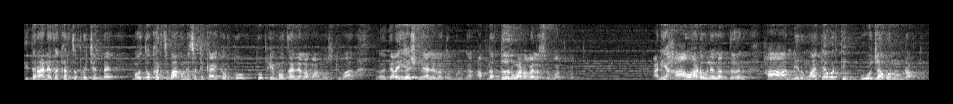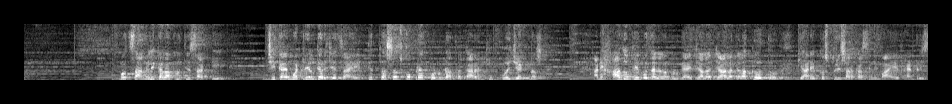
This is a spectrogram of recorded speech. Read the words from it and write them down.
तिथं राहण्याचा खर्च प्रचंड आहे. मग तो खर्च भागवण्यासाठी काय करतो? तो फेमस झालेला माणूस किंवा त्याला यश मिळालेला तो मुलगा आपला दर वाढवायला सुरुवात करतो. आणि हा वाढवलेला दर हा निर्मात्यावरती बोजा बनून राहतो. मग चांगली कलाकृतीसाठी जी काय मटेरियल गरजेचं आहे ते तसंच कोपऱ्यात पडून राहतं कारण की बजेट नसतं. आणि हा जो फेमस झालेला मुलगा आहे ज्याला ज्याला त्याला कळतं की अरे कस्तुरीसारखा सिनेमा आहे फॅन्ड्रीस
